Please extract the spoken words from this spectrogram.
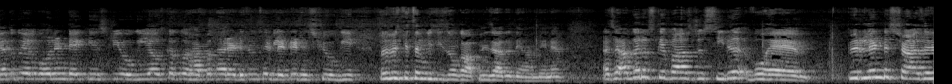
या तो कोई अल्कोहल इनटेक की हिस्ट्री होगी या उसका कोई हाइपोथायराइडिज्म से रिलेटेड हिस्ट्री होगी। मतलब इस किस्म की चीज़ों का आपने ज़्यादा ध्यान देना है। अच्छा अगर उसके पास जो सीर वो है पिरलेंट डिस्चार्ज है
